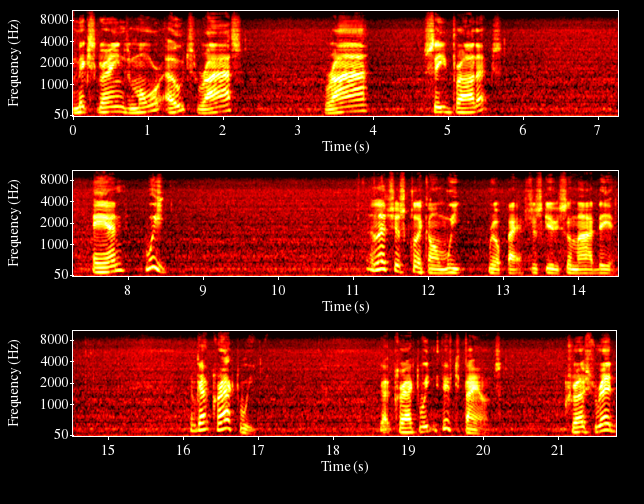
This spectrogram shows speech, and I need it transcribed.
mixed grains and more, oats, rice, rye, seed products, and wheat. And let's just click on wheat real fast, just give you some idea. They've got cracked wheat. Got cracked wheat in 50 pounds. Crushed red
